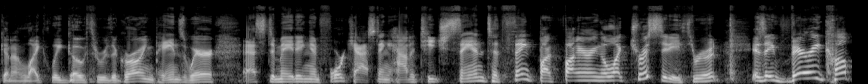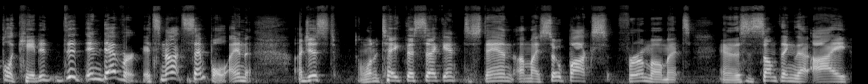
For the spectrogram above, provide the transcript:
going to likely go through the growing pains where estimating and forecasting how to teach sand to think by firing electricity through it is a very complicated d- endeavor. It's not simple. And I just I want to take this second to stand on my soapbox for a moment. And this is something that I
